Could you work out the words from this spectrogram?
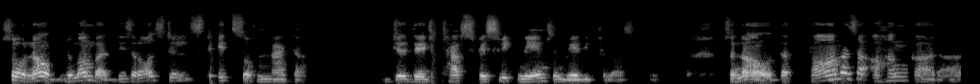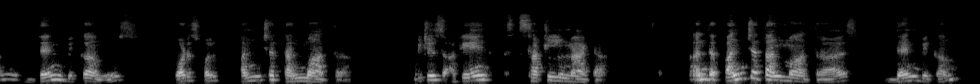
so now remember these are all still states of matter. They just have specific names in Vedic philosophy. So now the Tamasa ahankara then becomes what is called Pancha Tanmatra, which is again subtle matter. And the Pancha Tanmatras then become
